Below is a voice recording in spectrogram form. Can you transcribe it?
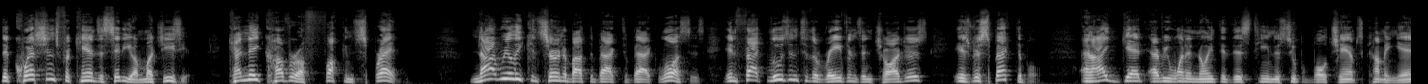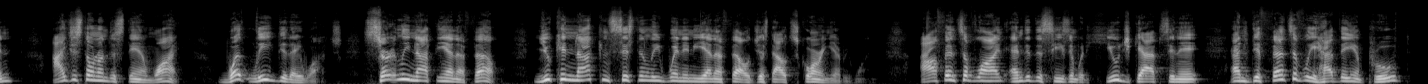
The questions for Kansas City are much easier. Can they cover a fucking spread? Not really concerned about the back to back losses. In fact, losing to the Ravens and Chargers is respectable. And I get everyone anointed this team the Super Bowl champs coming in. I just don't understand why. What league do they watch? Certainly not the NFL. You cannot consistently win in the NFL just outscoring everyone. Offensive line ended the season with huge gaps in it, and defensively, have they improved?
